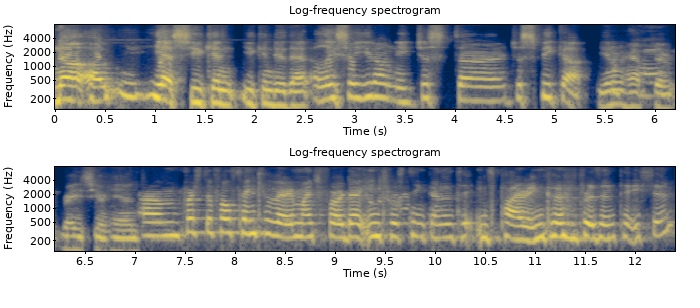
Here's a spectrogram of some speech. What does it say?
No, uh, yes, you can. You can do that, Elisa. You don't need just uh, just speak up. You don't okay. have to raise your hand. Um, first of all, thank you very much for the interesting and inspiring presentation.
